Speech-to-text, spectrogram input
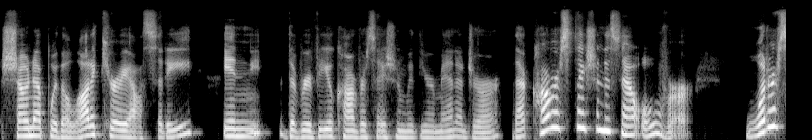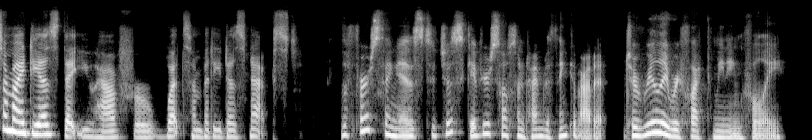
shown up with a lot of curiosity in the review conversation with your manager, that conversation is now over. What are some ideas that you have for what somebody does next? The first thing is to just give yourself some time to think about it, to really reflect meaningfully.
